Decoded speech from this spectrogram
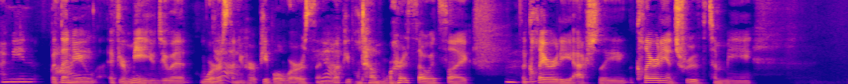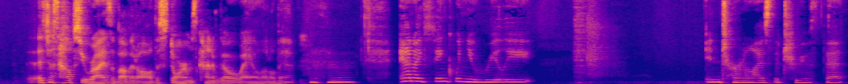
I mean, But then I- you, if you're me, you do it worse and you hurt people worse and you let people down worse. So it's like the Mhm. clarity actually, clarity and truth to me, it just helps you rise above it all. The storms kind of go away a little bit. Mhm. And I think when you really internalize the truth that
